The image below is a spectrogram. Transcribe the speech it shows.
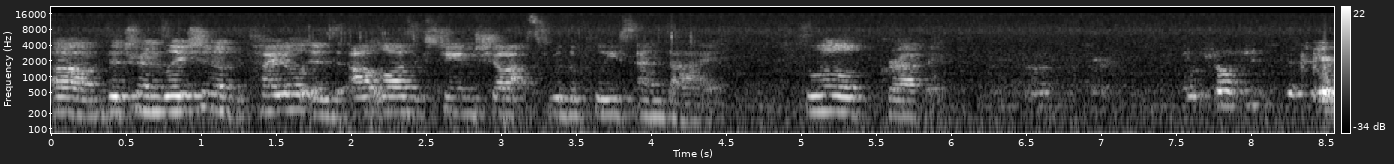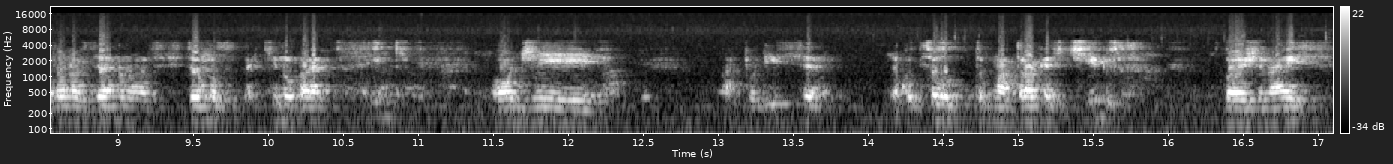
Um, the translation of the title is Outlaws Exchange Shots with the Police and Die. It's a little graphic. Então, nós, nós estamos aqui no bairro SIC, onde a polícia aconteceu uma troca de tiros. Os marginais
